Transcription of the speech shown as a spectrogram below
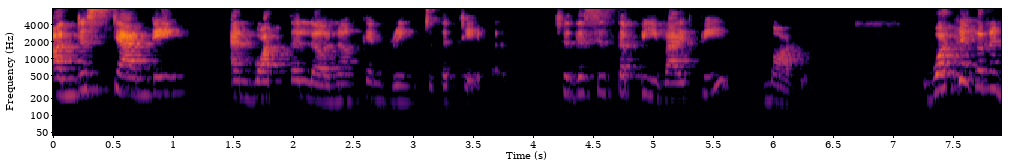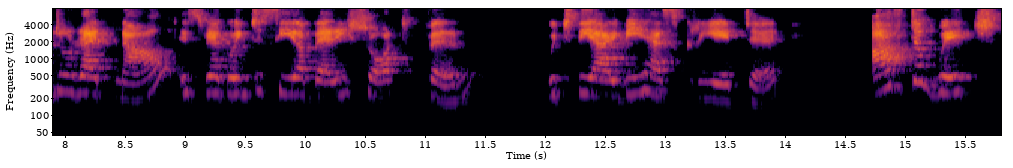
understanding and what the learner can bring to the table. So this is the PYP model. What we're going to do right now is we're going to see a very short film which the IB has created, after which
